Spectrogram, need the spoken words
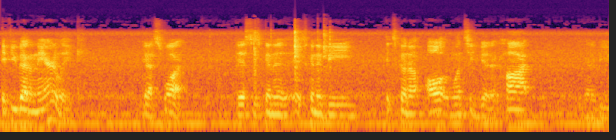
if you got an air leak, guess what? This is gonna, it's gonna be, it's gonna all, once you get it hot, you're gonna be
